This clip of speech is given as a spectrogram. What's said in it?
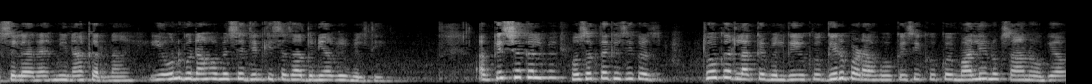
سلا رحمی نہ کرنا، یہ ان گناہوں میں سے جن کی سزا دنیا میں ملتی۔ اب کس شکل میں؟ ہو سکتا ہے کسی کو ٹھوکر لگ کے مل گئی، کوئی گر پڑا ہو، کسی کو کوئی مالی نقصان ہو گیا ہو۔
